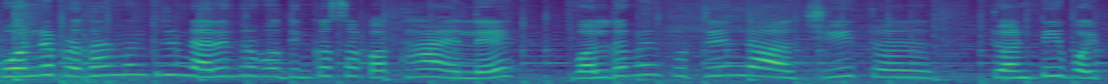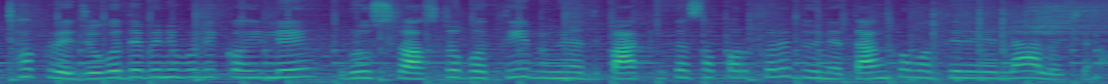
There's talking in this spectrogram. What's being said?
ফোনে প্রধানমন্ত্রী নরেন্দ্র মোদীঙ্ কথা হলে ভলদমির পুটিন জি ଟ୍ୱେଣ୍ଟି ବୈଠକରେ ଯୋଗ ଦେବେନି ବୋଲି କହିଲେ ରୁଷ ରାଷ୍ଟ୍ରପତି ବିଭିନ୍ନ ଦ୍ୱିପାକ୍ଷିକ ସମ୍ପର୍କରେ ଦୁଇ ନେତାଙ୍କ ମଧ୍ୟରେ ହେଲା ଆଲୋଚନା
